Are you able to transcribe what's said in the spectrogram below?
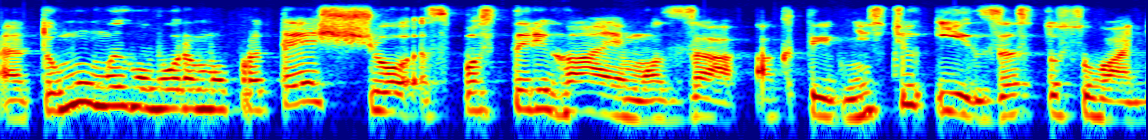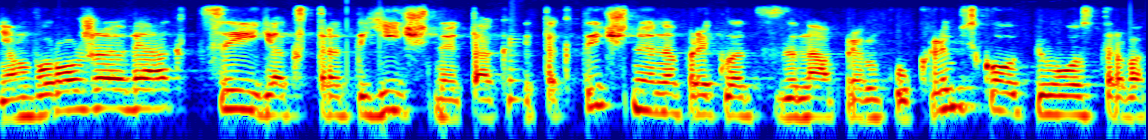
Е, Тому ми говоримо про те, що спостерігаємо за активністю і застосуванням ворожої авіації, як стратегічної, так і тактичної, наприклад, з напрямку Кримського півострова,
